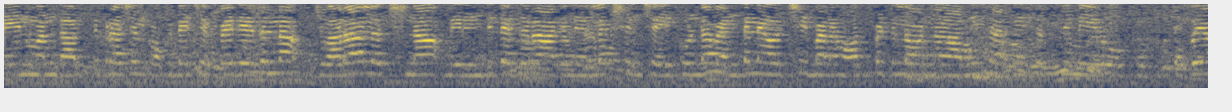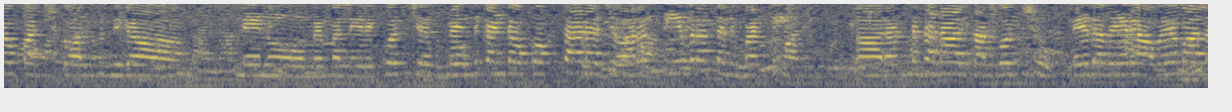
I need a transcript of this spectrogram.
నేను మన దర్శి ప్రజలకు ఒకటే చెప్పేది. ఏదన్నా జ్వరాలు వచ్చినా మీరు ఇంటి దగ్గర అది నిర్లక్ష్యం చేయకుండా వెంటనే వచ్చి మన హాస్పిటల్లో ఉన్న అన్ని సర్వీసెస్ని మీరు ఉపయోగపరచుకోవాల్సిందిగా నేను మిమ్మల్ని రిక్వెస్ట్ చేస్తున్నాను. ఎందుకంటే ఒక్కొక్కసారి ఆ జ్వరం తీవ్రతని బట్టి రక్త కణాలు తగ్గొచ్చు. లేదా వేరే అవయవాల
